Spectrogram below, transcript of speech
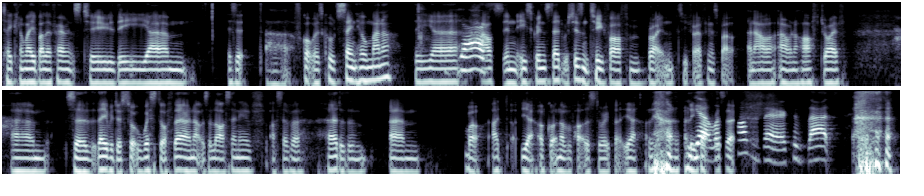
taken away by their parents to the um, is it uh, I forgot what it's called Saint Hill Manor, the uh, Yes. house in East Grinstead, which isn't too far from Brighton. To be fair, I think it's about an hour hour and a half drive. Um, so they were just sort of whisked off there, and that was the last any of us ever heard of them. Um, well, I yeah, I've got another part of the story, but yeah, I'll, I'll leave Yeah, that for let's sec. pause there because that's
